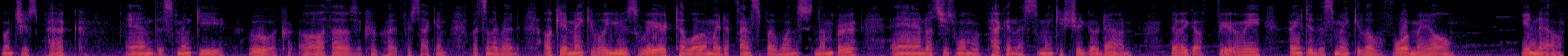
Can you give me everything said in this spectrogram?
Lunch's Peck. And this Mankey... Ooh, oh, I thought it was a quick hit for a second. That's in the red. Okay, Mankey will use Leer to lower my defense by one number. And let's use one more Peck and this Mankey should go down. There we go. Me. Fainted this Mankey level 4 male. You know,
